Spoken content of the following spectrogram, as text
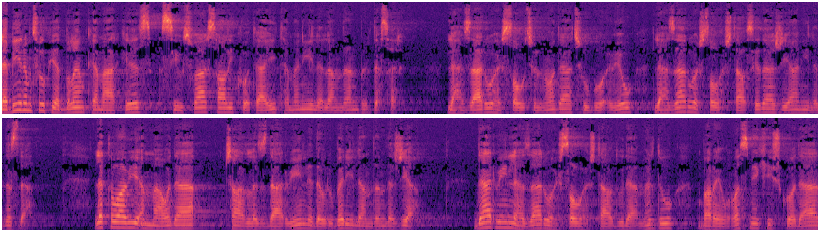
لەبیرم چوو پێت بڵێم کە مارکس سی و چوار ساڵی کۆتایی تەمەنی لە لەندەن بردە سەر، لە هەزار و هەشت سەد و چل و نۆ دا چوو بۆ ئەوێ و لە هەزار و هەشت سەد و هەشتا و سێ دا ژیانی لە دەست دا. لە تەواوی ئەم ماوەدا چارلز داروین لە دەوروبەری لەندەن دەژیا. داروین لە هەزار و هەشت سەد و هەشتا و دوو دا مرد و بە ڕێوڕەسمێکی شکۆدار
